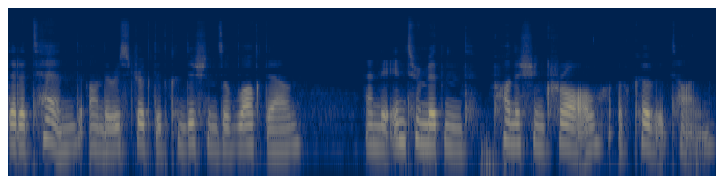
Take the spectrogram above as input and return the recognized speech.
that attend on the restricted conditions of lockdown and the intermittent punishing crawl of COVID time,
